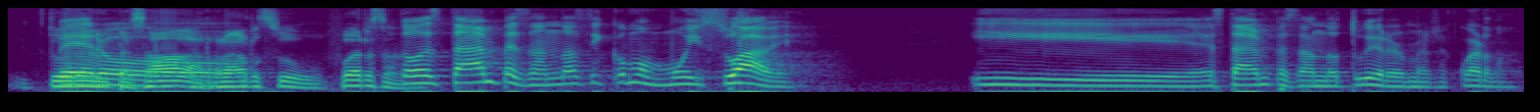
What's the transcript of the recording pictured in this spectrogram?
Y Twitter empezaba a agarrar su fuerza. Todo estaba empezando así como muy suave. Y estaba empezando Twitter, me recuerdo.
